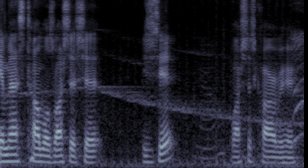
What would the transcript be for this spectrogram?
EMS tumbles. Watch this shit. Did you see it? No. Watch this car over here. Robbie,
